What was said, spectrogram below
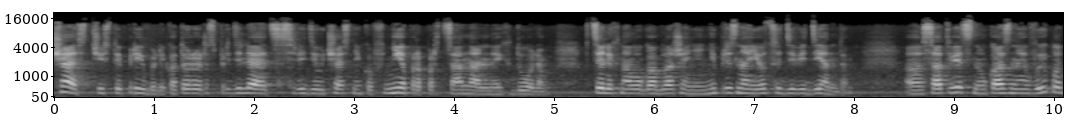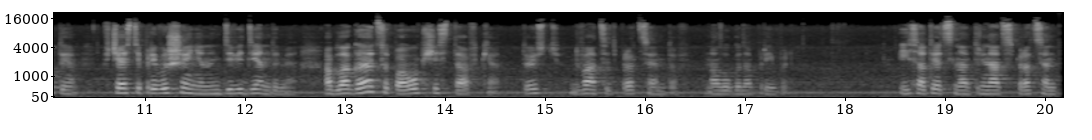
часть чистой прибыли, которая распределяется среди участников непропорционально их долям в целях налогообложения, не признается дивидендом. Э, соответственно, указанные выплаты в части превышения над дивидендами облагаются по общей ставке, то есть 20% налога на прибыль и, соответственно, 13%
